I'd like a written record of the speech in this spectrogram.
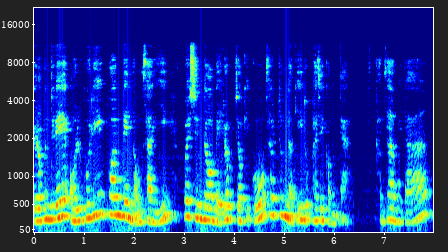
여러분들의 얼굴이 포함된 영상이 훨씬 더 매력적이고 설득력이 높아질 겁니다. 감사합니다.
